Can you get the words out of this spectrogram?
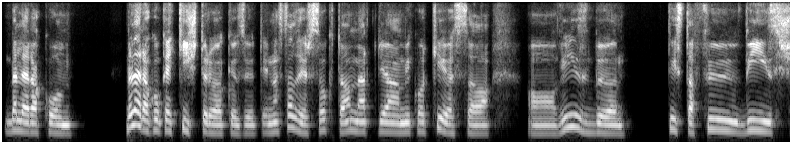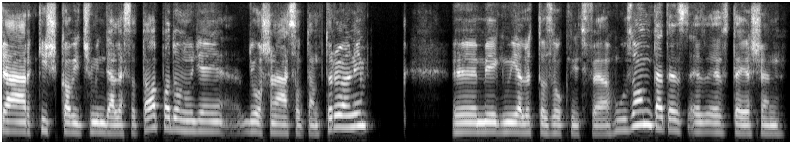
belerakom, belerakok egy kis törölközőt. Én azt azért szoktam, mert ugye amikor kijössz a, a vízből, tiszta fű, víz, sár, kis kavics, minden lesz a talpadon, ugye gyorsan át szoktam törölni, még mielőtt az oknit felhúzom, tehát ez, ez, ez teljesen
